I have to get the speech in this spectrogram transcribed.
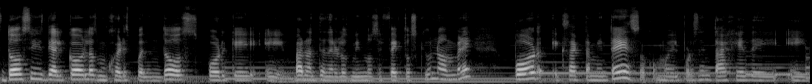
dosis de alcohol, las mujeres pueden dos porque eh, van a tener los mismos efectos que un hombre por exactamente eso, como el porcentaje de, em,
